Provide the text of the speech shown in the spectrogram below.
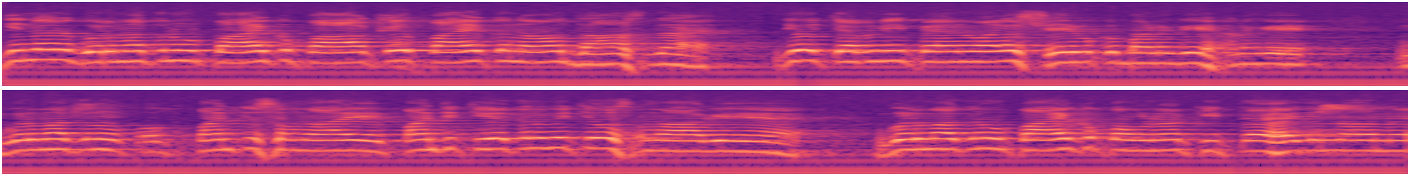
ਜਿਨ੍ਹਾਂ ਨੇ ਗੁਰਮਤਿ ਨੂੰ ਪਾਇਕ ਪਾ ਕੇ ਪਾਇਕ ਨਾਮ ਦਾਸ ਦਾ ਹੈ ਜੋ ਚਰਨੀ ਪੈਣ ਵਾਲੇ ਸੇਵਕ ਬਣ ਗਏ ਹਨਗੇ ਗੁਰਮਤਿ ਨੂੰ ਪ- ਪੰਜ ਸਮਾਏ ਪੰਜ ਚੇਤਨ ਵਿੱਚ ਉਹ ਸਮਾ ਗਏ ਹੈ। ਗੁਰਮਤਿ ਨੂੰ ਪਾਇਕ ਪਾਉਣਾ ਕੀਤਾ ਹੈ ਜਿਨ੍ਹਾਂ ਨੇ।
